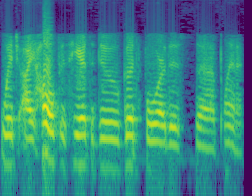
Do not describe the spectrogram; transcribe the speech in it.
which I hope is here to do good for this uh, planet.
